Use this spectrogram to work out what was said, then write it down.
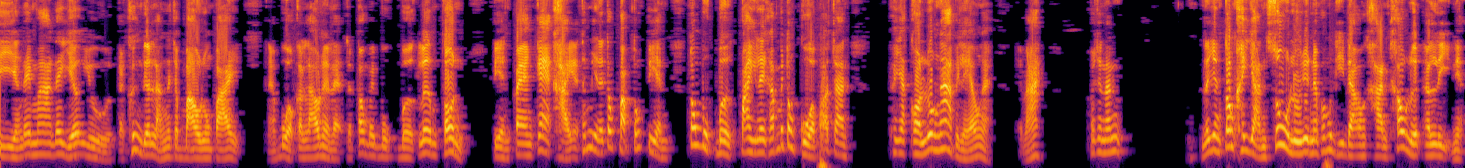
ดียังได้มากได้เยอะอยู่ แต่ครึ่งเดือนหลังเนี่ยจะเบาลงไปนะบวกกันเราเนี่ยแหละจะต้องไปบุกเบิกเริ่มต้น เปลี่ยนแปลงแก้ไข ถ้ามีอะไรต้องปรับต้องเปลี่ยนต้องบุกเบิกไปเลยครับ ไม่ต้องกลัวเพราะอาจารย์พยากรณ์ล่วงหน้าไปแล้วไงเห็นไหมเพราะฉะนั้น แล้วยังต้องขยันสู้เลยด้วยนะ เพราะบางทีดาวอังคารเข้าเรือนอลิเนี่ย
